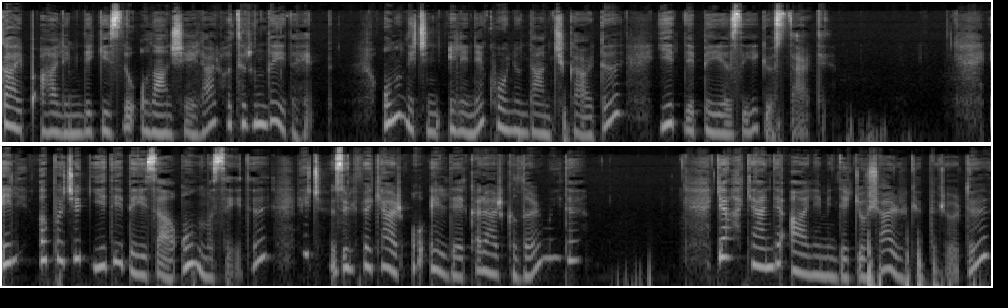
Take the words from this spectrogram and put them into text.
Gayb aleminde gizli olan şeyler hatırındaydı hep. Onun için elini koynundan çıkardı, yedi beyazıyı gösterdi. Eli apacık yedi beyza olmasaydı hiç Zülfekar o elde karar kılır mıydı? Gah kendi aleminde coşar köpürürdü,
